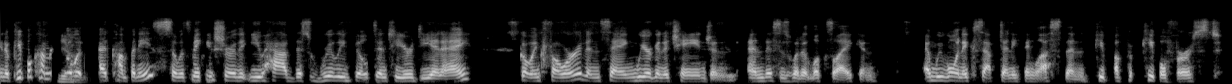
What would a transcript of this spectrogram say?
You know, people come and yeah. go at, at companies, so it's making sure that you have this really built into your DNA going forward and saying we are going to change and and this is what it looks like and and we won't accept anything less than pe- people first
